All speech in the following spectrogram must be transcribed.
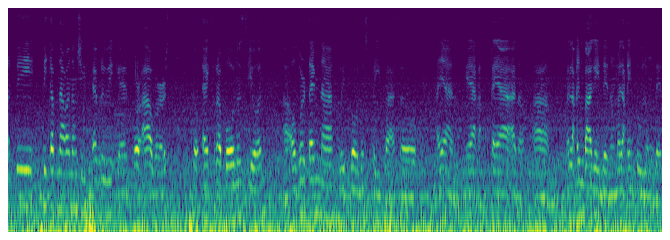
nagpi-pick up na ako ng shift every weekend 4 hours. So, extra bonus yun. Ah, overtime na with bonus pay pa. So, ayan. Kaya, kaya ano, um, malaking bagay din o malaking tulong din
